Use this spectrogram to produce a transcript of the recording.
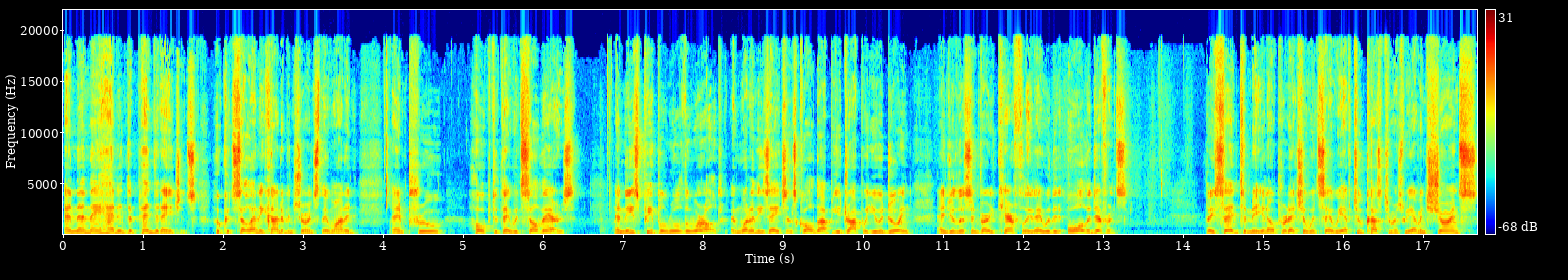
and then they had independent agents who could sell any kind of insurance they wanted, and Pru hoped that they would sell theirs. And these people ruled the world. And one of these agents called up, you drop what you were doing, and you listen very carefully. They were the, all the difference. They said to me, you know, Prudential would say, we have two customers. We have insurance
